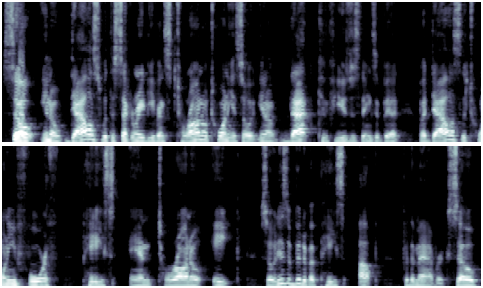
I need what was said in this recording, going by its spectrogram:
So, you know, Dallas with the second rate defense, Toronto 20th. So, you know, that confuses things a bit. But Dallas, the 24th pace, and Toronto 8th. So it is a bit of a pace up for the Mavericks. So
